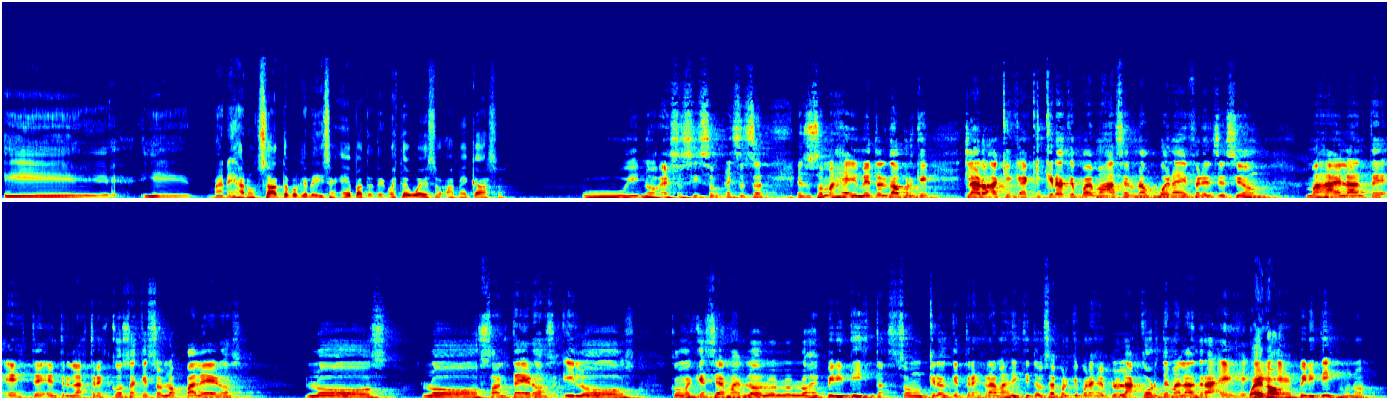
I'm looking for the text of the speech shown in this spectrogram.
y, y manejan un santo porque le dicen, epa, te tengo este hueso, hazme caso. Uy, no, esos sí son, esos son, esos son más heavy metal, no, porque, claro, aquí, aquí creo que podemos hacer una buena diferenciación más adelante este, entre las tres cosas que son los paleros, los, los santeros y los, ¿cómo es que se llaman? Los, los- los espiritistas. Son creo que tres ramas distintas, o sea, porque por ejemplo la corte malandra es, Bueno. es- es espiritismo, ¿no?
